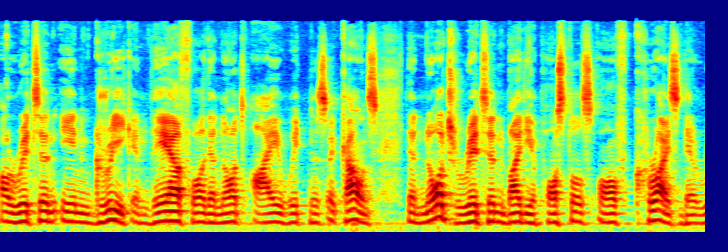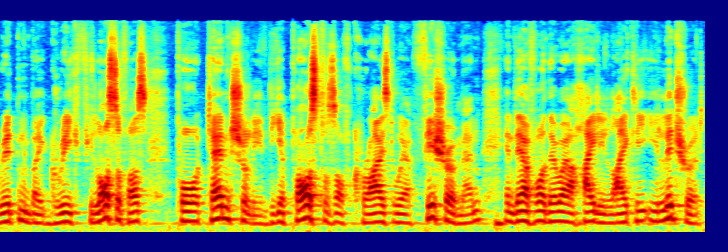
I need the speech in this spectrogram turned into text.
are written in Greek, and therefore they're not eyewitness accounts. They're not written by the apostles of Christ. They're written by Greek philosophers, potentially. The apostles of Christ were fishermen, and therefore they were highly likely illiterate.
